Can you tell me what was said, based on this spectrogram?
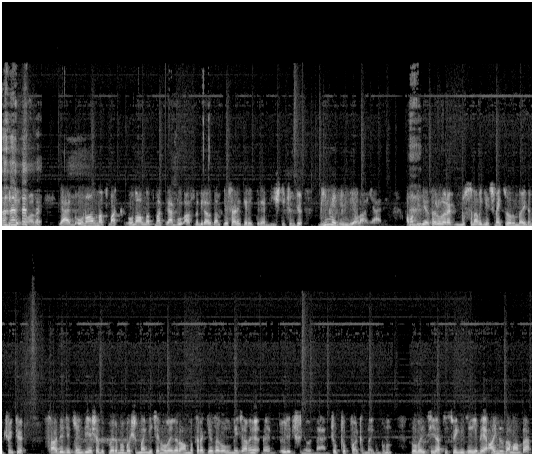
MİT elemanı. Yani onu anlatmak, onu anlatmak yani bu aslında birazdan cesaret gerektiren bir işti. Çünkü bilmediğim bir alan yani. Ama bir yazar olarak bu sınavı geçmek zorundaydım. Çünkü sadece kendi yaşadıklarımı, başından geçen olayları anlatarak yazar olmayacağını ben öyle düşünüyorum yani. Çok çok farkındaydım bunun. Dolayısıyla Sis ve Gece'yi ve aynı zamanda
